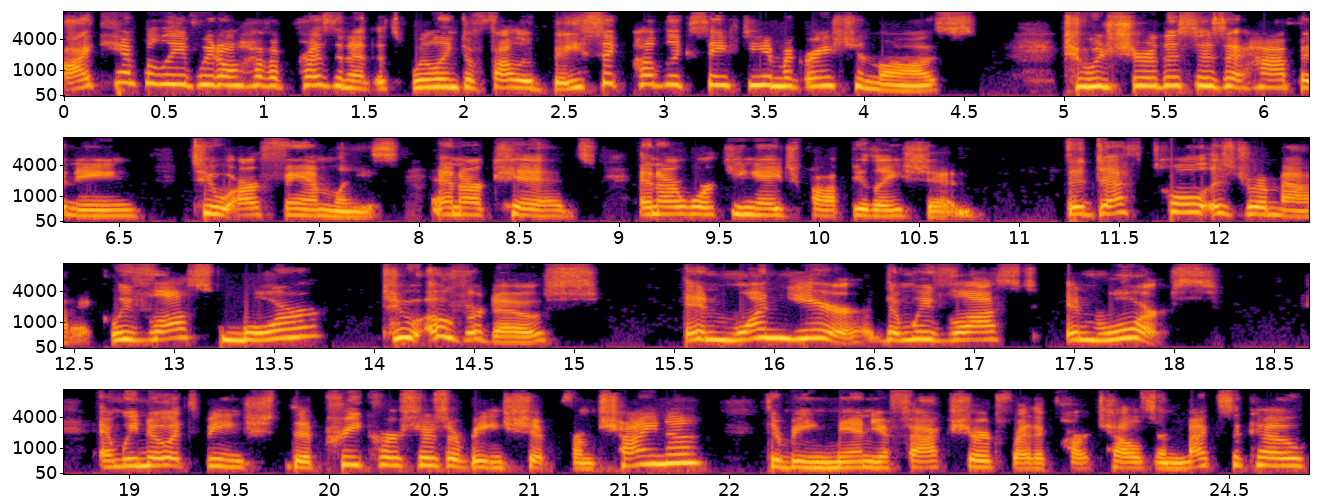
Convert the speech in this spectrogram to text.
I can't believe we don't have a president that's willing to follow basic public safety immigration laws to ensure this isn't happening to our families and our kids and our working age population. The death toll is dramatic. We've lost more to overdose in one year than we've lost in wars. And we know it's being, the precursors are being shipped from China. They're being manufactured by the cartels in Mexico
